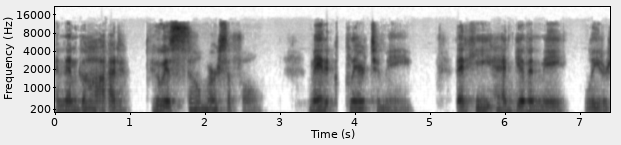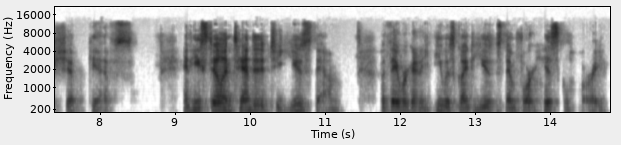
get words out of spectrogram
And then God, who is so merciful, made it clear to me that He had given me leadership gifts. And He still intended to use them, but they were going to, He was going to use them for His glory,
